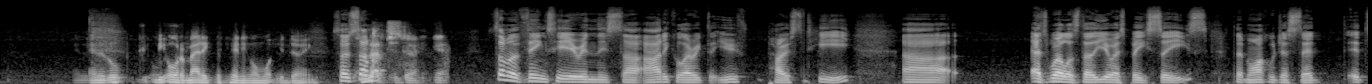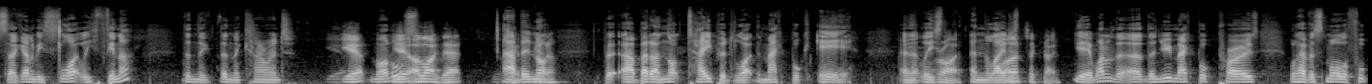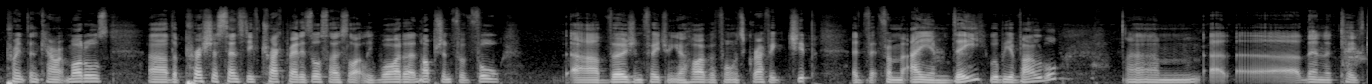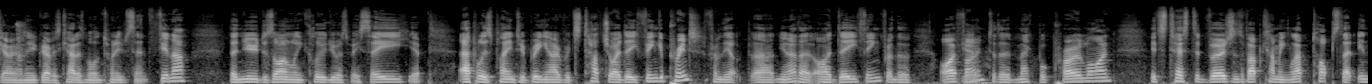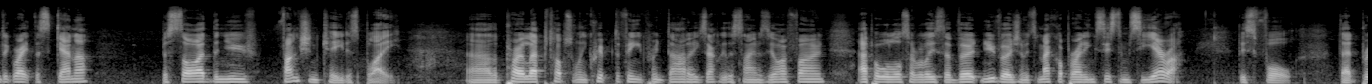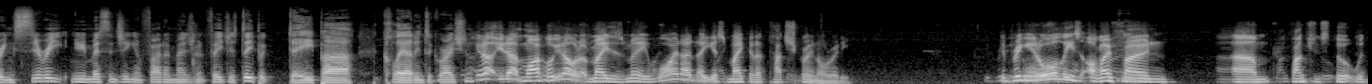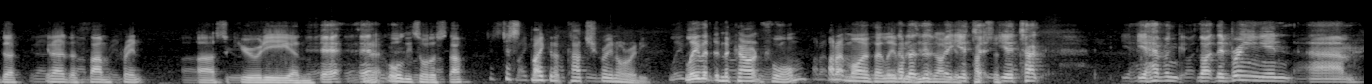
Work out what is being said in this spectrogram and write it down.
And it'll be automatic depending on what you're doing. So some What you're doing, yeah. some of the things here in this uh, article, Eric, that you've posted here, uh, as well as the USB Cs that Michael just said, it's uh, going to be slightly thinner than the than the current, Yeah, Models? Yeah, I like that. uh, Yep, they're you not, know. But uh, but are not tapered like the MacBook Air, and at least Right. and the Oh, latest that's okay. Yeah, one of the uh, the new MacBook Pros will have a smaller footprint than current models. Uh, the pressure-sensitive trackpad is also slightly wider. An option for full uh, version featuring a high-performance graphic chip from AMD will be available. Um, uh, uh, then it keeps going on. The new graphics card is more than 20% thinner. The new design will include USB-C. Yep. Apple is planning to bring over its Touch ID fingerprint from the uh, you know that ID thing from the iPhone to the MacBook Pro line. It's tested versions of upcoming laptops that integrate the scanner beside the new function key display. Uh, the Pro laptops will encrypt the fingerprint data exactly the same as the iPhone. Apple will also release a ver- new version of its Mac operating system Sierra this fall that brings Siri, new messaging and photo management features, deeper, deeper cloud integration. You know, you know, Michael. You know what amazes me? Why don't they just make it a touchscreen already? They're bringing all these iPhone um, functions to it with the, you know, the thumbprint uh, security and Yeah, you know, all these sort of stuff. Just make it a touchscreen already. Leave it in the current form. I don't mind if they leave No, it but, as it is. I but can you, just touch t- the- you, tu- you haven't like they're bringing in um,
